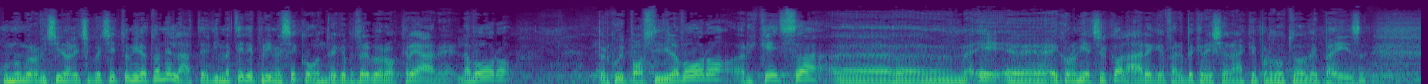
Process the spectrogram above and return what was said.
un numero vicino alle 500.000 tonnellate di materie prime e seconde che potrebbero creare lavoro, per cui posti di lavoro, ricchezza eh, e eh, economia circolare che farebbe crescere anche il prodotto del Paese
